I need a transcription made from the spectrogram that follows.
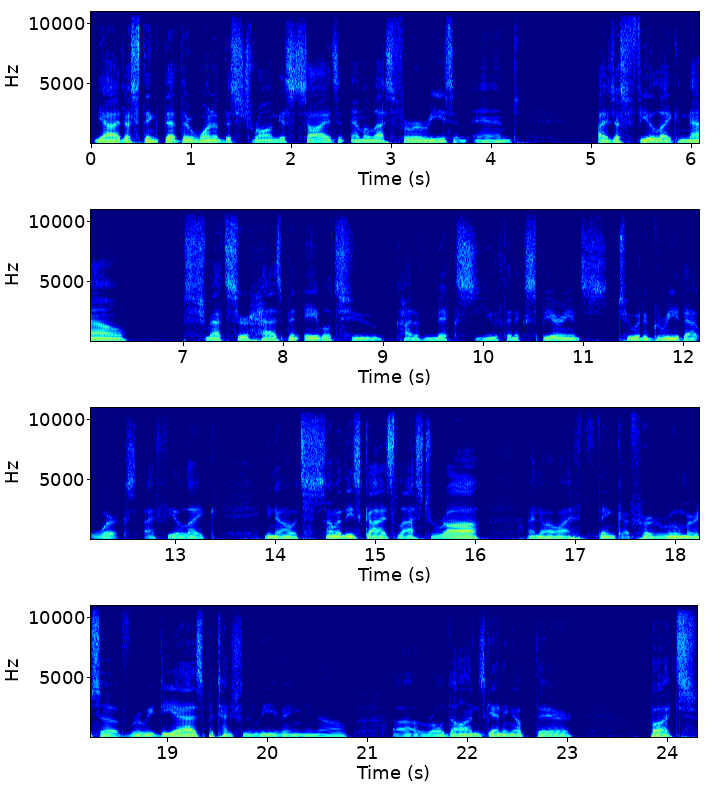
yeah, I just think that they're one of the strongest sides in MLS for a reason, and I just feel like now Schmetzer has been able to kind of mix youth and experience to a degree that works. I feel like, you know, it's some of these guys last hurrah. I know I think I've heard rumors of Ruidiaz potentially leaving, you know, uh, Roldan's getting up there. But,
